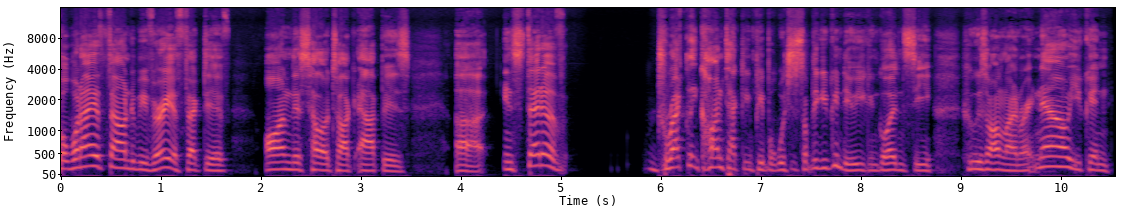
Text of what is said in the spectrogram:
But what I have found to be very effective on this Hello Talk app is uh, instead of directly contacting people, which is something you can do. You can go ahead and see who's online right now. You can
